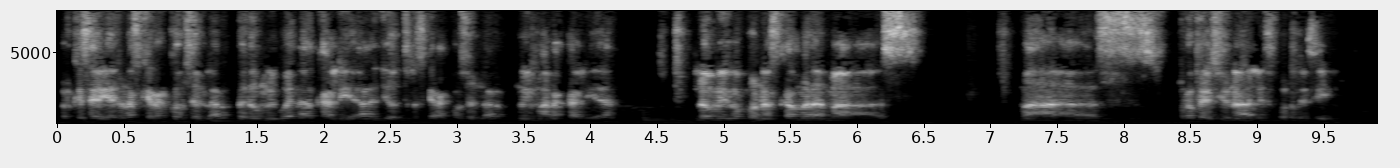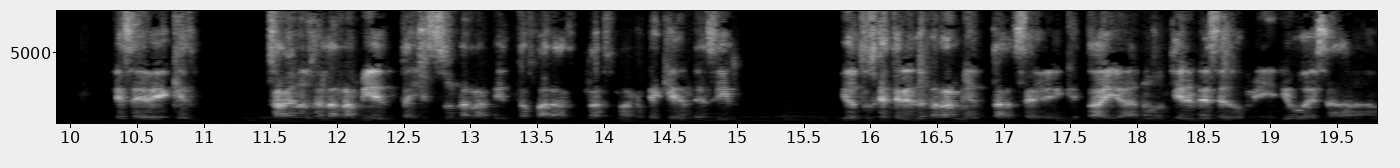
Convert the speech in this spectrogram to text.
Porque se veían unas que eran con celular, pero muy buena calidad, y otras que eran con celular, muy mala calidad. Lo mismo con las cámaras más, más profesionales, por decir. Que se ve que saben usar la herramienta y es una herramienta para plasmar lo que quieren decir y otros que teniendo la herramienta se ven que todavía no tienen ese dominio o esa,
